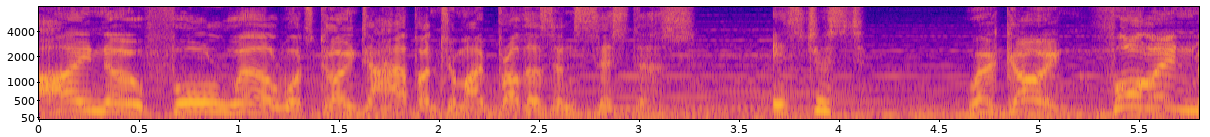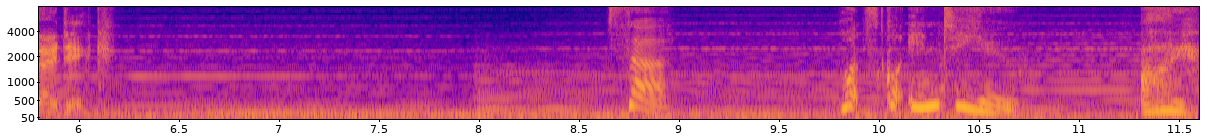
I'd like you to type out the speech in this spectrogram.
I know full well what's going to happen to my brothers and sisters. It's just... We're going! Fall in, medic! Sir, what's got into you? I...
